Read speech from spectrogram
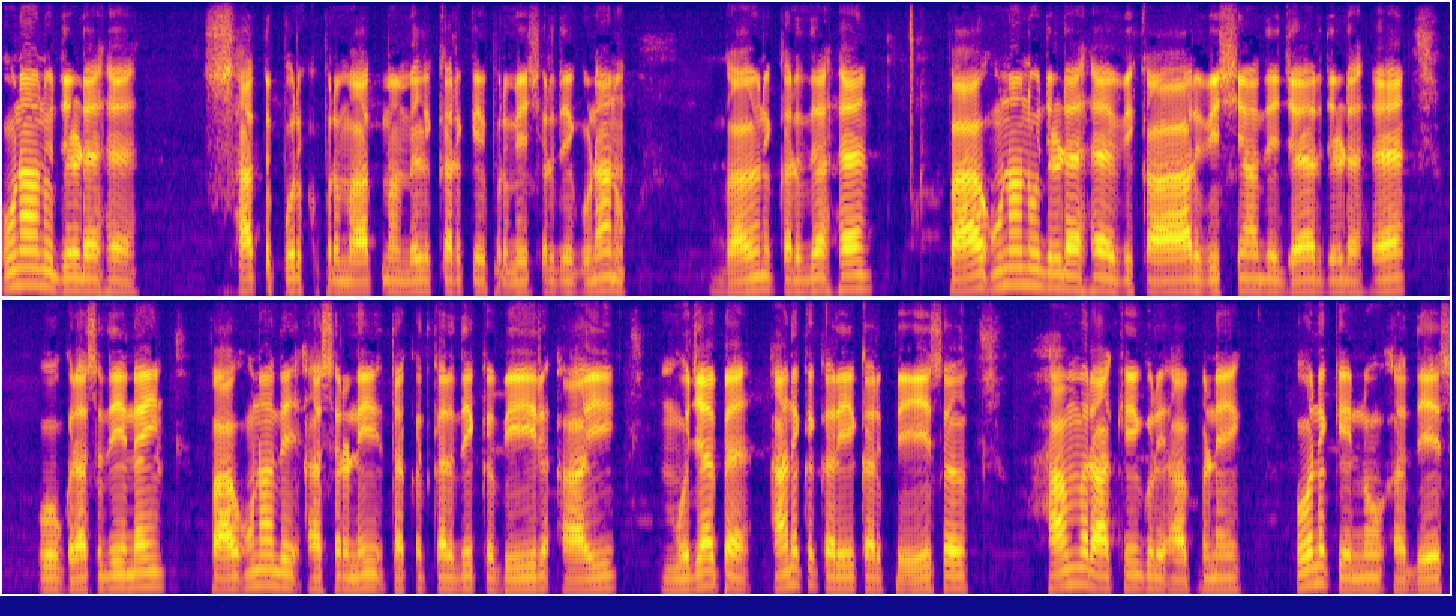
ਉਹਨਾਂ ਨੂੰ ਜਿਹੜਾ ਹੈ ਸਤ ਪੁਰਖ ਪਰਮਾਤਮਾ ਮਿਲ ਕਰਕੇ ਪਰਮੇਸ਼ਰ ਦੇ ਗੁਣਾਂ ਨੂੰ ਗਾਇਨ ਕਰਦਾ ਹੈ। ਭਾਵ ਉਹਨਾਂ ਨੂੰ ਜਿਹੜਾ ਹੈ ਵਿਕਾਰ ਵਿਸ਼ਿਆਂ ਦੇ ਜ਼ਹਿਰ ਜਿਹੜਾ ਹੈ, ਉਹ ਗ੍ਰਸਦੇ ਨਹੀਂ। ਭਾਵ ਉਹਨਾਂ ਦੇ ਅਸਰ ਨਹੀਂ ਤਾਕਤ ਕਰਦੇ ਕਬੀਰ ਆਈ ਮੁਝੇ ਪੈ, ਅਨਕ ਕਰੇ ਕਰ ਭੇਸ। ਹਮ ਰਾਖੇ ਗੁਰ ਆਪਣੇ ਉਹਨ ਕੇਨੋ ਆਦੇਸ਼।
